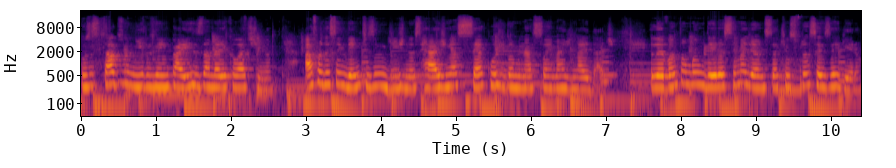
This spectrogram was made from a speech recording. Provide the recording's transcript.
Nos Estados Unidos e em países da América Latina, afrodescendentes indígenas reagem a séculos de dominação e marginalidade e levantam bandeiras semelhantes a que os franceses ergueram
